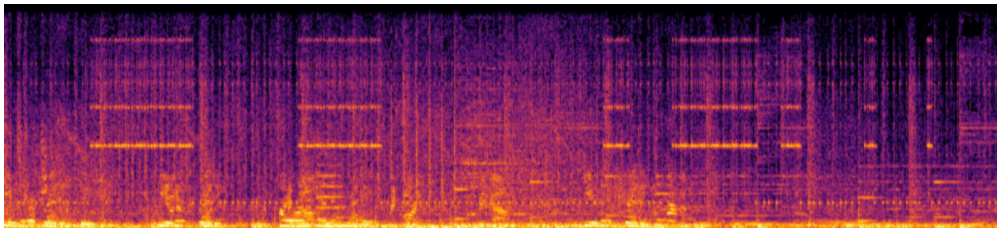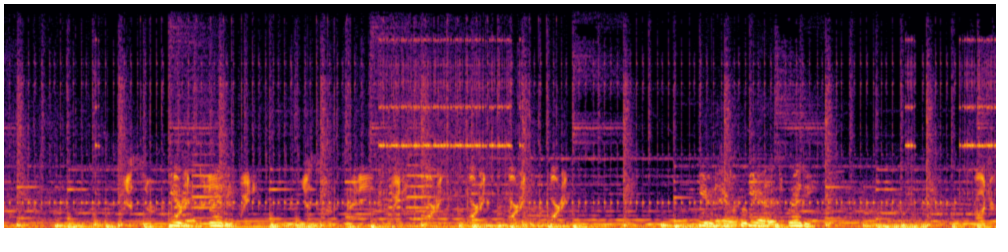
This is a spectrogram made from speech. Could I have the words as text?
Construction complete. Unit ready. Ion cannon ready. Moving out. Unit ready. Unit ready. ready. Unit repaired. Ready. Roger.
